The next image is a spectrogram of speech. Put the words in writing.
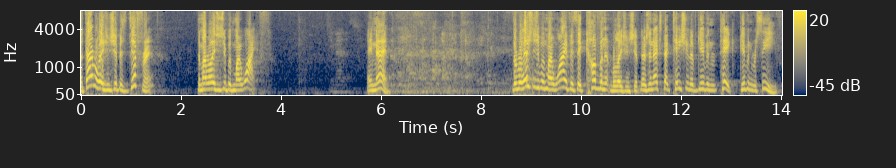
But that relationship is different than my relationship with my wife. Amen. Amen. the relationship with my wife is a covenant relationship. There's an expectation of give and take, give and receive.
